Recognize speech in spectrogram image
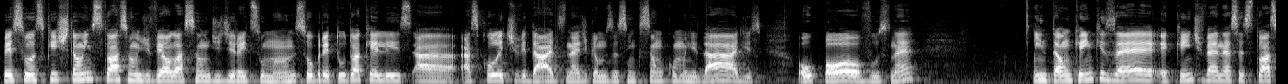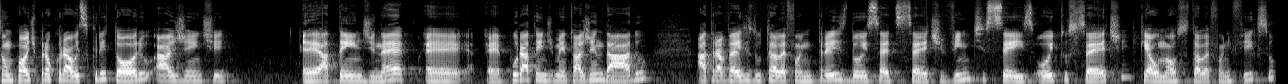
Pessoas que estão em situação de violação de direitos humanos, sobretudo aqueles, a, as coletividades, né, digamos assim, que são comunidades ou povos, né, então, quem quiser, quem tiver nessa situação, pode procurar o escritório. A gente é, atende, né, é, é, por atendimento agendado, através do telefone 3277-2687, que é o nosso telefone fixo.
